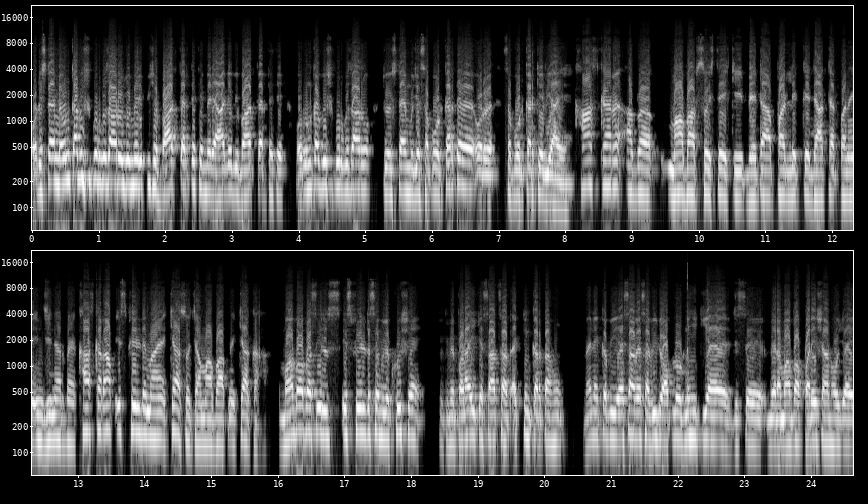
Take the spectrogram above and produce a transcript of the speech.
और इस टाइम मैं उनका भी शुक्रगुजार हूँ जो मेरे पीछे बात करते थे मेरे आगे भी बात करते थे और उनका भी शुक्रगुजार हूँ जो इस टाइम मुझे सपोर्ट करते हैं और सपोर्ट करके भी आए हैं। खासकर अब माँ बाप सोचते हैं कि बेटा पढ़ लिख के डॉक्टर बने इंजीनियर बने। खासकर आप इस फ़ील्ड में आए क्या सोचा माँ बाप ने क्या कहा? माँ बाप बस इस, इस फ़ील्ड से मुझे खुश है क्योंकि मैं पढ़ाई के साथ साथ एक्टिंग करता हूँ। मैंने कभी ऐसा वैसा वीडियो अपलोड नहीं किया है जिससे मेरा माँ बाप परेशान हो जाए।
